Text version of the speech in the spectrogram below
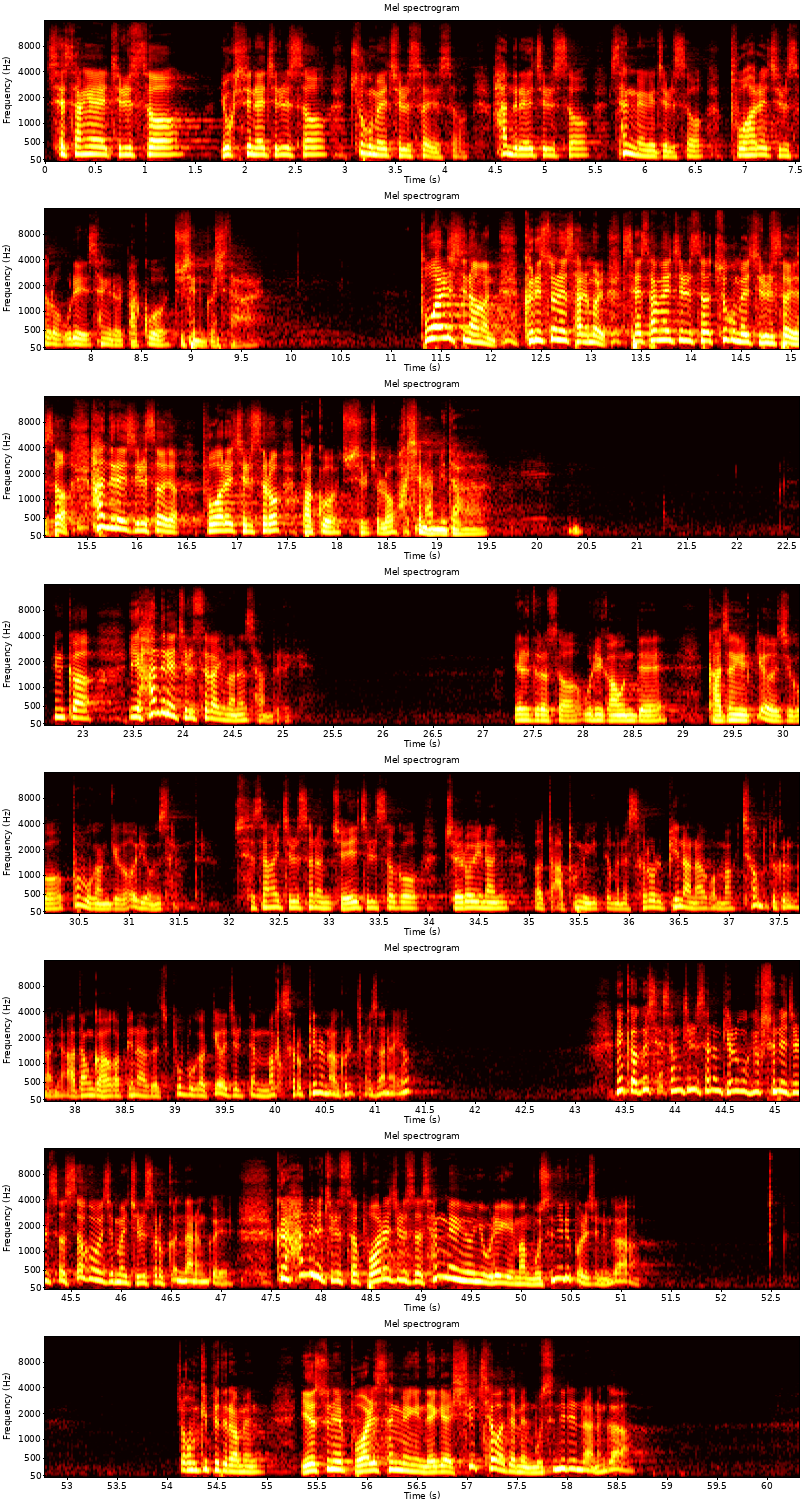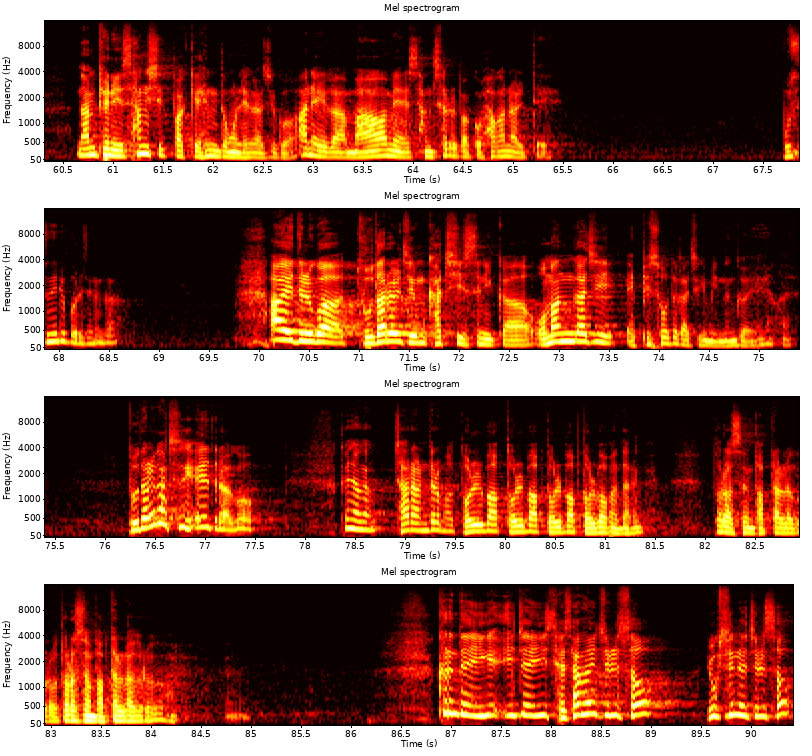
세상의 질서, 육신의 질서, 죽음의 질서에서 하늘의 질서, 생명의 질서, 부활의 질서로 우리의 생애를 바꾸어 주시는 것이다. 부활 신앙은 그리스도의 삶을 세상의 질서, 죽음의 질서에서 하늘의 질서, 부활의 질서로 바꾸어 주실 줄로 확신합니다. 그러니까 이 하늘의 질서가 임하는 사람들에게 예를 들어서 우리 가운데 가정이 깨어지고 부부 관계가 어려운 사람들 세상의 질서는 죄의 질서고 죄로 인한 아픔이기 때문에 서로를 비난하고 막 처음부터 그런 거 아니야. 아담과 하가 비난하듯이 부부가 깨어질 때 막 서로 비난하고 그렇게 하잖아요. 그러니까 그 세상 질서는 결국 육신의 질서, 썩어짐의 질서로 끝나는 거예요. 그 하늘의 질서, 부활의 질서, 생명의 영이 우리에게 만 무슨 일이 벌어지는가? 조금 깊이 들어가면 예수님의 부활 생명이 내게 실체화되면 무슨 일이 일어나는가? 남편이 상식 밖의 행동을 해가지고 아내가 마음의 상처를 받고 화가 날 때 무슨 일이 벌어지는가? 아이들과 두 달을 지금 같이 있으니까 오만 가지 에피소드가 지금 있는 거예요. 두 달 같이 애들하고 그냥 잘하는 대로 막 돌밥, 돌밥, 돌밥, 돌밥 한다는 거예요. 돌아서면 밥 달라 그러고, 돌아서면 밥 달라 그러고. 그런데 이게 이제 이 세상의 질서, 육신의 질서,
